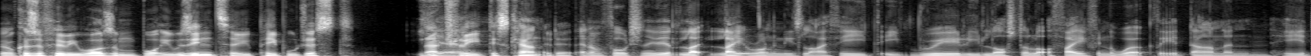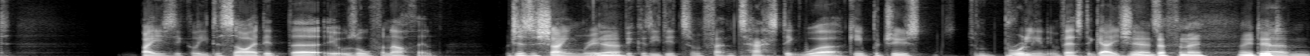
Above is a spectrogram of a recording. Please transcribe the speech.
But because of who he was and what he was into, people just Yeah. naturally discounted it. And unfortunately, like later on in his life, he he really lost a lot of faith in the work that he'd done, and Mm. he'd basically decided that it was all for nothing, which is a shame, really, Yeah. because he did some fantastic work. He produced some brilliant investigations. Yeah, definitely. He did. Um,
